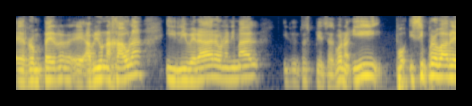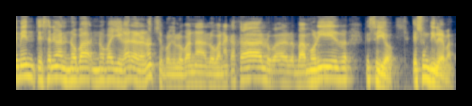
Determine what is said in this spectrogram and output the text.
eh, romper, eh, abrir una jaula y liberar a un animal. Y entonces piensas, bueno, y y sí probablemente ese animal no va, no va a llegar a la noche porque lo van a, lo van a cazar, lo va, a morir, qué sé yo. Es un dilema.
